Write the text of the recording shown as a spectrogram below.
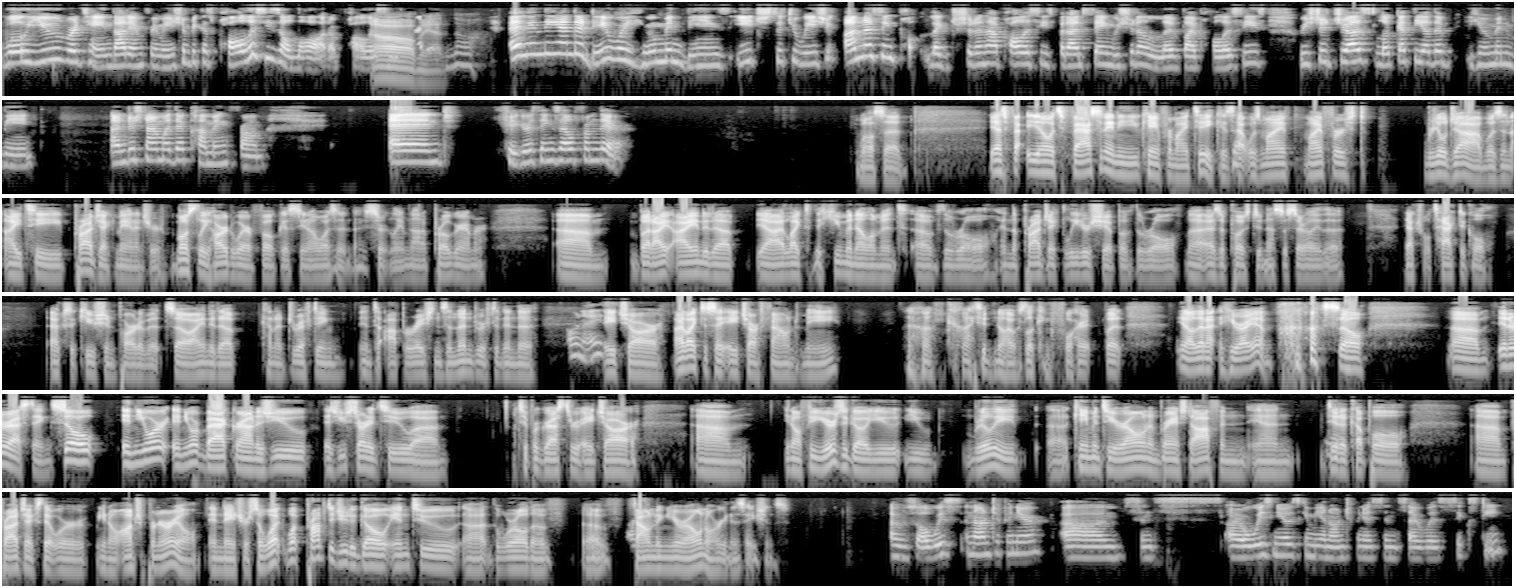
will you retain that information? Because policy is a lot of policy. Oh right? man, no. And in the end of the day, we're human beings. Each situation, I'm not saying po- like shouldn't have policies, but I'm saying we shouldn't live by policies. We should just look at the other human being, understand where they're coming from, and figure things out from there. Well said. Yes, you know it's fascinating. You came from IT because that was my my first real job was an IT project manager, mostly hardware focused. You know, I wasn't I certainly am not a programmer, um, but I, I ended up yeah I liked the human element of the role and the project leadership of the role uh, as opposed to necessarily the, the actual tactical execution part of it. So I ended up kind of drifting into operations and then drifted into oh, nice. HR. I like to say HR found me. I didn't know I was looking for it, but you know, then I, here I am. so um, interesting. So in your in your background, as you as you started to uh, to progress through HR, um, you know, a few years ago, you you really uh, came into your own and branched off and and did a couple um, projects that were you know entrepreneurial in nature. So what what prompted you to go into uh, the world of of founding your own organizations? I was always an entrepreneur um, since I always knew I was going to be an entrepreneur since I was 16,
